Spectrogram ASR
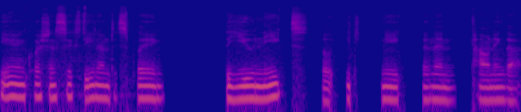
Here in question 16, I'm displaying the uniques so each unique and then counting that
